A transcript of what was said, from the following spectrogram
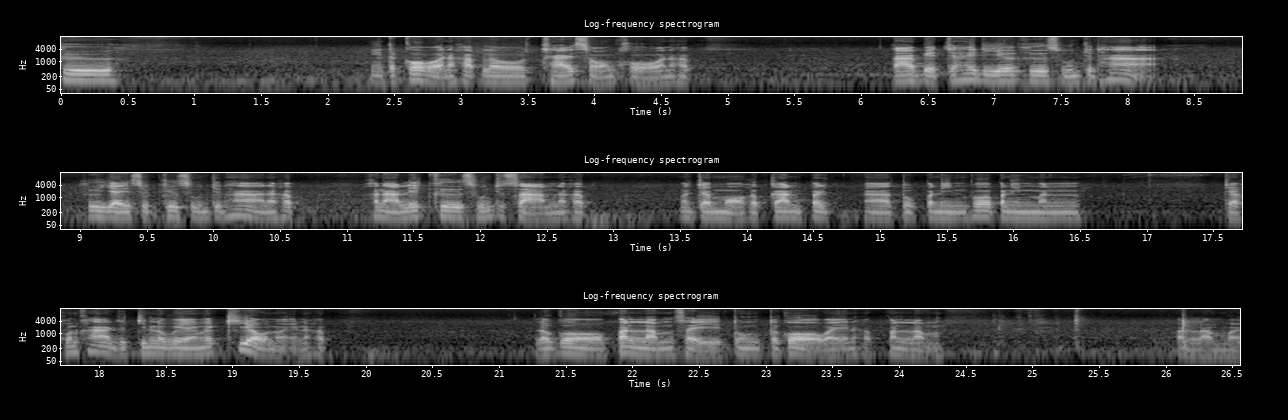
คือ นี่ตะก้อนะครับ เราใช้สองขอนะครับ ตาเบ็ดจะให้ดีก็คือ 0.5 คือใหญ่สุดคือ 0.5 นะครับ ขนาดเล็กคือ 0.3 นะครับ มันจะเหมาะกับการไปตกปลานินเพราะว่าปลานินมันจะค่อนข้างจะกินระแวงและเคี่ยวหน่อยนะครับ แล้วก็ปั้นลำใส่ตรงตะก้อไว้นะครับ ปั้นลำปั้นลำไว้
